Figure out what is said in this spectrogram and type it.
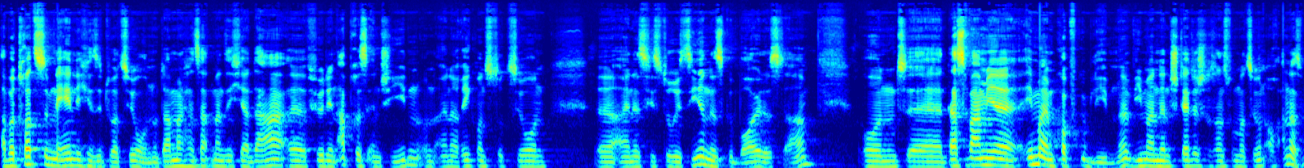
aber trotzdem eine ähnliche Situation. Und damals hat man sich ja da äh, für den Abriss entschieden und eine Rekonstruktion äh, eines historisierenden Gebäudes da. Und äh, das war mir immer im Kopf geblieben, ne? wie man denn städtische Transformation auch anders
